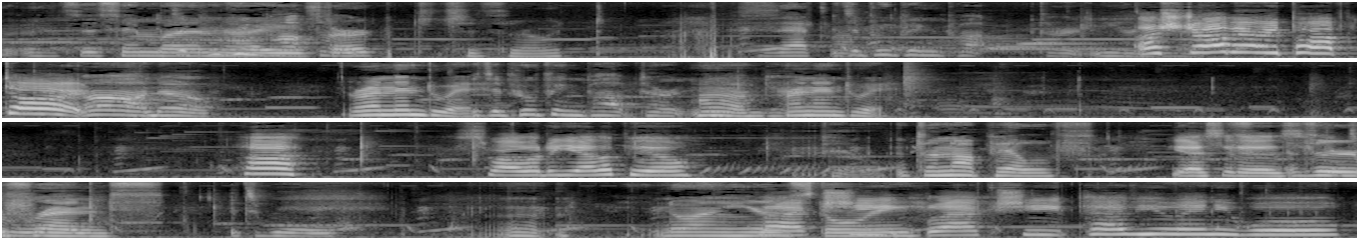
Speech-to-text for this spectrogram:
It's the same a button pooping how you Pop-Tart. start to throw it. This is It's a pooping Pop Tart. Yeah. A strawberry Pop Tart. Oh no. Run into it. It's a pooping Pop Tart. Hold on, run into it. Ha! Swallowed a yellow pill. It's not pills. Yes, it is. They're It's a friends. It's wool. Mm. You want to hear Black story? sheep, black sheep, have you any wool?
